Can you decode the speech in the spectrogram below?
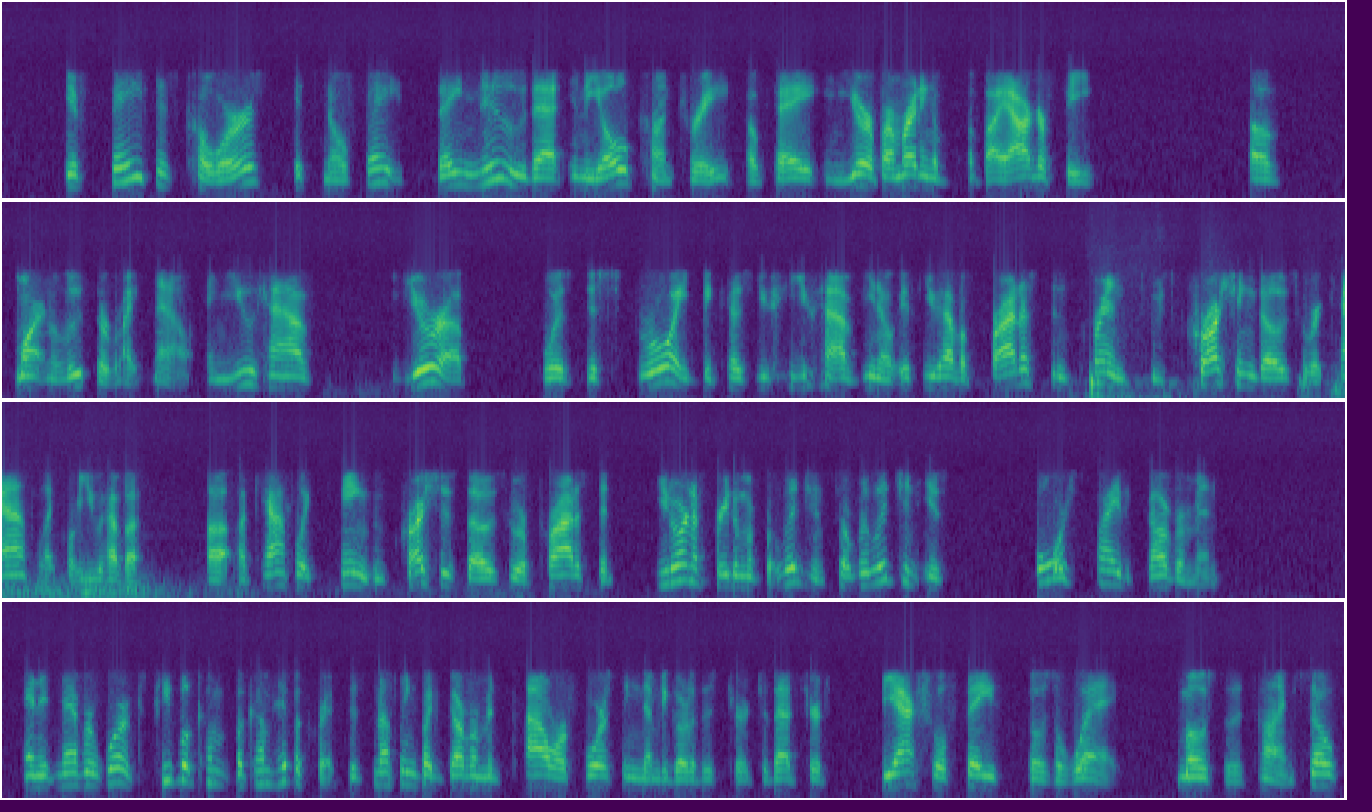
if faith is coerced, it's no faith. They knew that in the old country, okay, in Europe, I'm writing a, a biography of Martin Luther right now, and you have Europe was destroyed because you you have you know if you have a Protestant prince who's crushing those who are Catholic, or you have a a, a Catholic king who crushes those who are Protestant, you don't have freedom of religion. So religion is forced by the government, and it never works. People come, become hypocrites. It's nothing but government power forcing them to go to this church or that church. The actual faith goes away most of the time. So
